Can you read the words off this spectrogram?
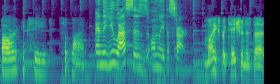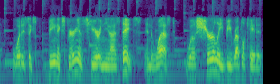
far exceeds supply. And the U.S. is only the start. My expectation is that what is ex- being experienced here in the United States, in the West, will surely be replicated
